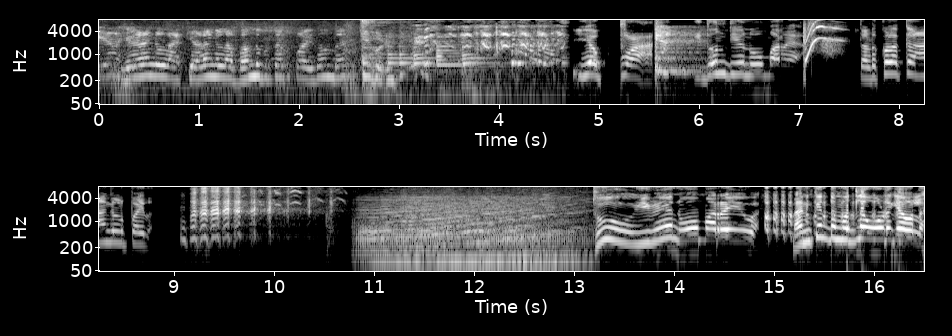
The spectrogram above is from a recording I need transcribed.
ಏನ್ ಹೇಳಂಗಿಲ್ಲ ಕೇಳಂಗಿಲ್ಲ ಬಂದು ಬಿಡ್ತದಪ್ಪ ಇದೊಂದು. ಯಪ್ಪ ಇದೊಂದೇನು ಮರ ತಡ್ಕೊಳಕ ಆಗಲ್ಲಪ್ಪ ಇದು. ಥೂ ಇವೇನು ಮರ ಇವ. ನನ್ಕಿಂತ ಮೊದ್ಲ ಓಡ್ಗ್ಯಾವಲ್ಲ.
